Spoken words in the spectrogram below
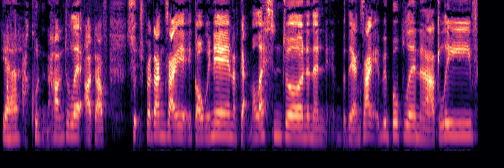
Yeah. I, I couldn't handle it. I'd have such bad anxiety going in. I'd get my lesson done, and then the anxiety would be bubbling, and I'd leave.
